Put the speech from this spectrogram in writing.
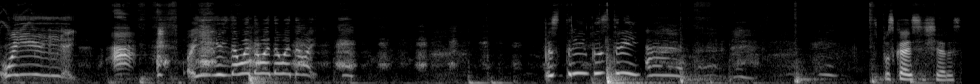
Ой-ой-ой. Ой-ой-ой, давай, давай, давай, давай. Быстрей, быстрей. Спускайся ще раз.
